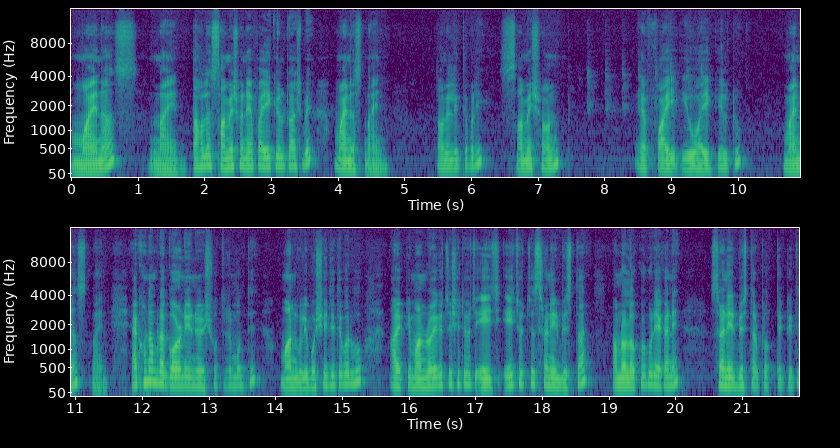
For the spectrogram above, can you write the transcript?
মাইনাস নাইন তাহলে summation F I equal to আসবে মাইনাস নাইন তাহলে লিখতে পারি summation F I UI equal to minus nine এখন আমরা গড় নির্ণয়ের সূত্রের মধ্যে মানগুলি বসিয়ে দিতে পারব। আরেকটি মান রয়ে গেছে, সেটি হচ্ছে এইচ এইচ হচ্ছে শ্রেণির বিস্তার। আমরা লক্ষ্য করি এখানে শ্রেণির বিস্তার প্রত্যেকটিতে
